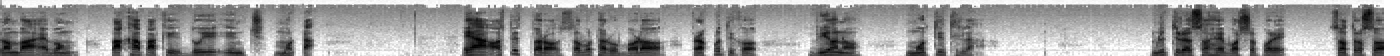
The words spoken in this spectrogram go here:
ଲମ୍ବା ଏବଂ ପାଖାପାଖି ଦୁଇ ଇଞ୍ଚ ମୋଟା। ଏହା ଅସ୍ତିତ୍ୱର ସବୁଠାରୁ ବଡ଼ ପ୍ରାକୃତିକ ବିହନ ମୋତି ଥିଲା। ମୃତ୍ୟୁର ଶହେ ବର୍ଷ ପରେ ସତରଶହ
